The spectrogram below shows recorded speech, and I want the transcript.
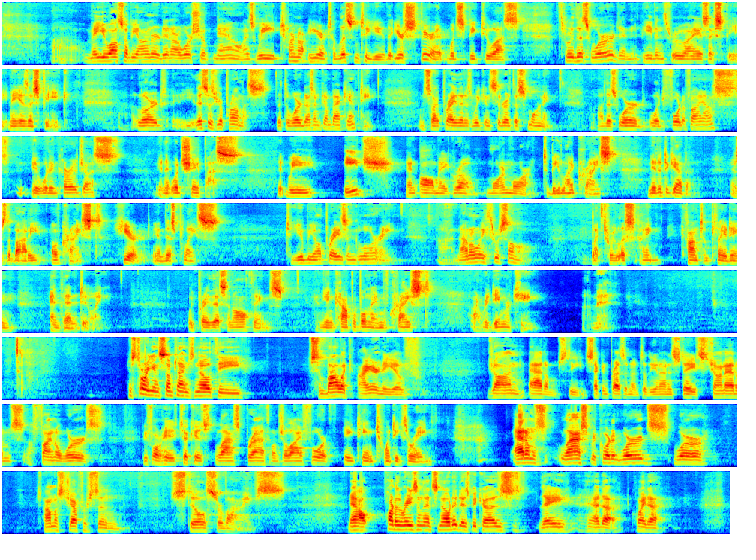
Uh, may you also be honored in our worship now as we turn our ear to listen to you, that your spirit would speak to us through this word and even through I as I speak, me as I speak. Lord, this is your promise that the word doesn't come back empty. And so I pray that as we consider it this morning, uh, this word would fortify us, it would encourage us, and it would shape us. That we each and all may grow more and more to be like Christ, knitted together as the body of Christ here in this place. To you be all praise and glory, uh, not only through song, but through listening, contemplating, and then doing. We pray this in all things in the incomparable name of Christ, our Redeemer King. Amen. Historians sometimes note the symbolic irony of John Adams, the second president of the United States. John Adams' final words before he took his last breath on July 4th, 1823. Adams' last recorded words were Thomas Jefferson still survives. Now, part of the reason that's noted is because they had a, quite a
